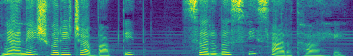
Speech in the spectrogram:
ज्ञानेश्वरीच्या बाबतीत सर्वस्वी सार्थ आहे.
